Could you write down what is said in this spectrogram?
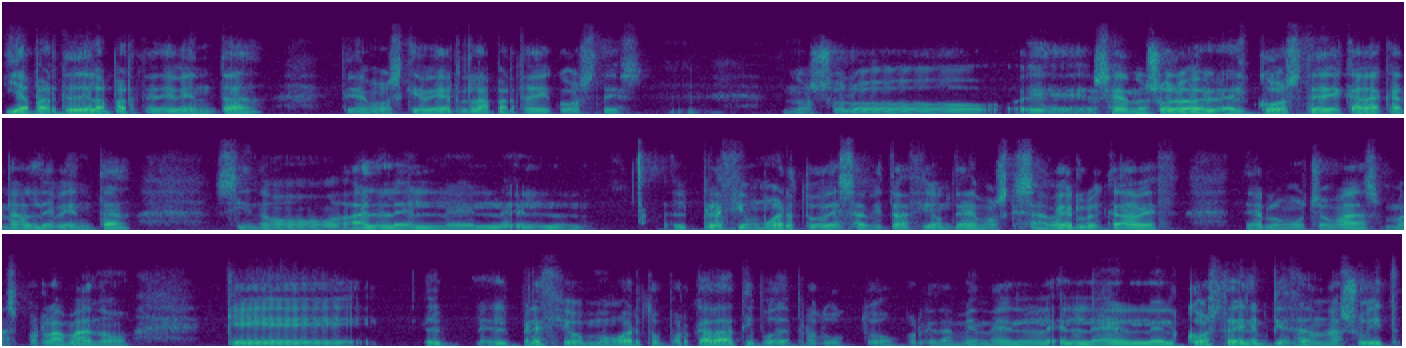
Y aparte de la parte de venta, tenemos que ver la parte de costes no solo, eh, o sea, no solo el, coste de cada canal de venta, sino el, precio muerto de esa habitación, tenemos que saberlo y cada vez tenerlo mucho más, más por la mano, que el, precio muerto por cada tipo de producto, porque también el, coste de limpieza de una suite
